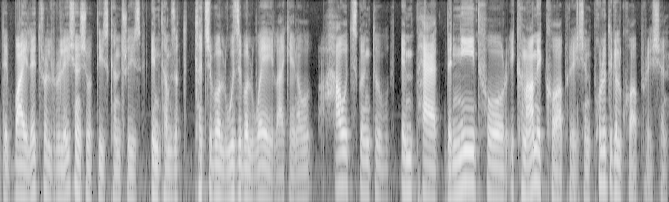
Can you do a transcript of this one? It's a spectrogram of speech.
the bilateral relationship of these countries in terms of the touchable, visible way, like, you know, how it's going to impact the need for economic cooperation, political cooperation?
